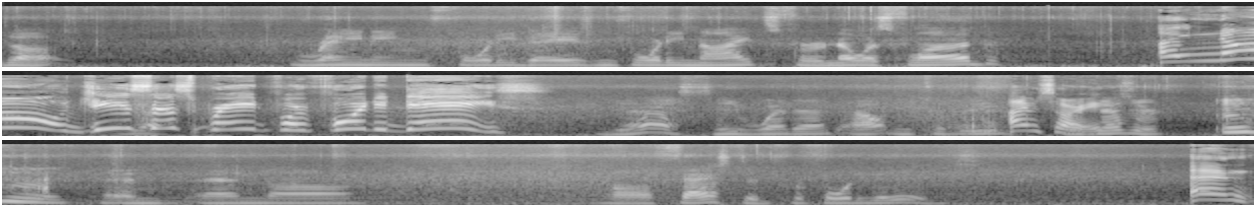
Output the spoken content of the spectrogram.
The raining 40 days and 40 nights for Noah's flood. I know. Jesus prayed for 40 days. Yes, he went out into the, I'm sorry. the desert Mm-hmm. and, and uh, uh, fasted for 40 days. And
